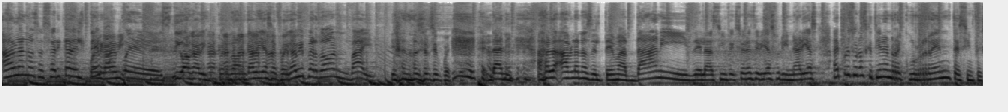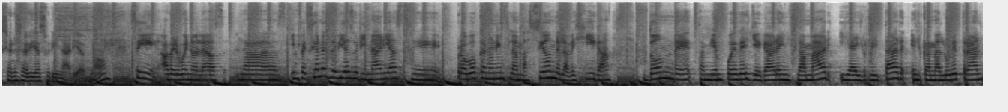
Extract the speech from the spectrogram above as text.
háblanos acerca del ¿Cuál tema, Gaby? pues. Digo, a Gaby, perdón, Gaby ya se fue. Gaby, perdón, bye. Ya no, ya se fue. Dani, habla- háblanos del tema. Dani, de las infecciones de vías urinarias. Hay personas que tienen recurrentes infecciones de vías urinarias, ¿no? Sí, a ver, bueno, las, las infecciones de vías urinarias eh, provocan una inflamación de la vejiga, donde también puede llegar a inflamar y a irritar el canal uretral.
